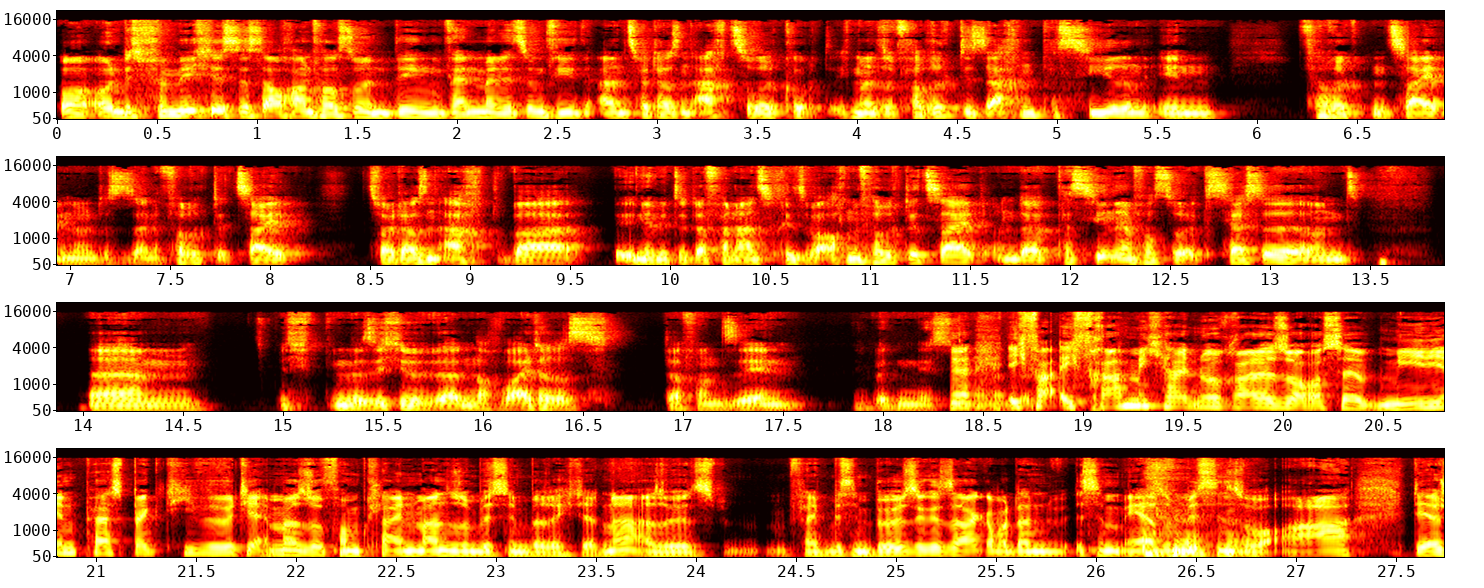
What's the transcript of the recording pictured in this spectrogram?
und für mich ist es auch einfach so ein Ding, wenn man jetzt irgendwie an 2008 zurückguckt. Ich meine, so verrückte Sachen passieren in verrückten Zeiten und das ist eine verrückte Zeit. 2008 war in der Mitte der Finanzkrise war auch eine verrückte Zeit und da passieren einfach so Exzesse und ähm, ich bin mir sicher, wir werden noch weiteres davon sehen über den nächsten ja, Ich, ich frage mich halt nur gerade so aus der Medienperspektive wird ja immer so vom kleinen Mann so ein bisschen berichtet, ne? Also jetzt vielleicht ein bisschen böse gesagt, aber dann ist ihm eher so ein bisschen so, ah, der,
